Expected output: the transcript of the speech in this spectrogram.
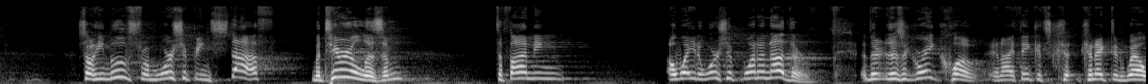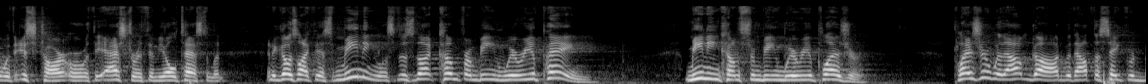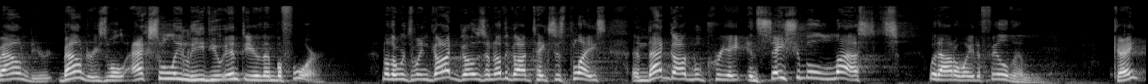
So he moves from worshiping stuff, materialism, to finding a way to worship one another. There, there's a great quote, and I think it's co- connected well with Ishtar or with the Ashtoreth in the Old Testament. And it goes like this Meaningless does not come from being weary of pain, meaning comes from being weary of pleasure. Pleasure without God, without the sacred boundaries, will actually leave you emptier than before. In other words, when God goes, another God takes his place, and that God will create insatiable lusts without a way to fill them. Okay?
